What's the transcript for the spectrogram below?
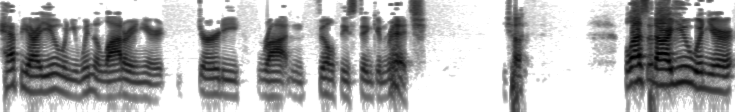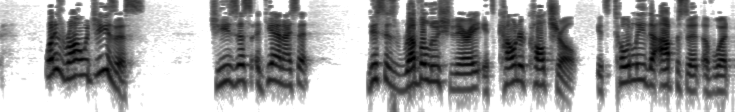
happy are you when you win the lottery and you're dirty, rotten, filthy, stinking rich? Blessed are you when you're what is wrong with Jesus? Jesus, again, I said, this is revolutionary. It's countercultural. It's totally the opposite of what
